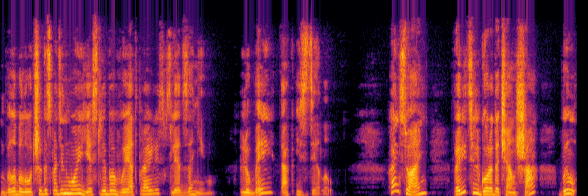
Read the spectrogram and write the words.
было бы лучше, господин мой, если бы вы отправились вслед за ним. Лю Бэй так и сделал. Хань Сюань, правитель города Чанша, был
